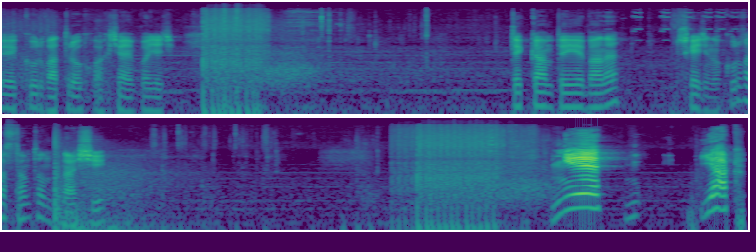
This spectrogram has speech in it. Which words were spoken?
Y, y, kurwa truchła, chciałem powiedzieć. Te kampy jebane? Czekajcie, no kurwa stamtąd nasi. Nie! Jak?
